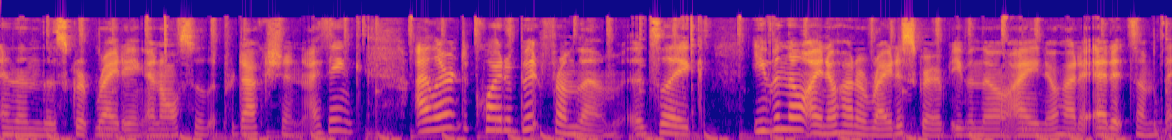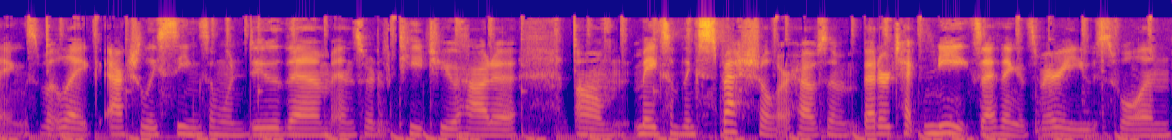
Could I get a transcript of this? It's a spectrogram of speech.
and then the script writing and also the production, I think I learned quite a bit from them. It's like, even though I know how to write a script, even though I know how to edit some things, but like actually seeing someone do them and sort of teach you how to um, make something special or have some better techniques, I think it's very useful. And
